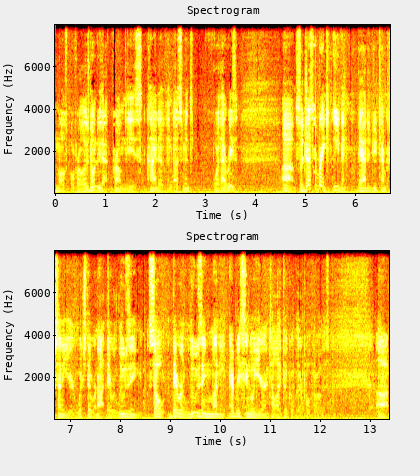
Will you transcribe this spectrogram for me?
Most portfolios don't do that from these kind of investments for that reason. Um, so just to break even, they had to do 10% a year, which they were not. They were losing. So they were losing money every single year until I took over their portfolios. Um,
